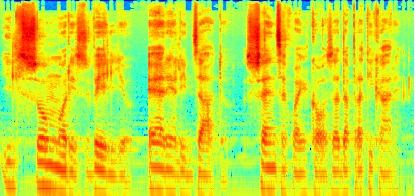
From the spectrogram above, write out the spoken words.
Il sommo risveglio è realizzato senza qualcosa da praticare.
